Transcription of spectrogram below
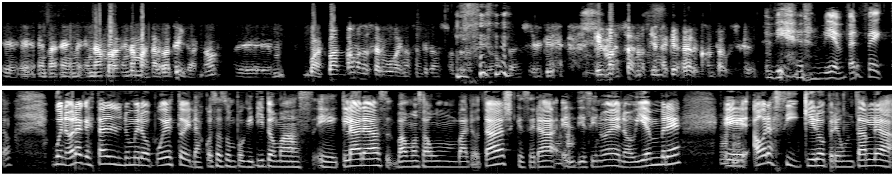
eh, en, en, ambas, en ambas narrativas, ¿no? Eh, bueno, vamos a ser buenos entre nosotros. vamos a decir que, que el masa no tiene que ver con la Bien, bien, perfecto. Bueno, ahora que está el número puesto y las cosas un poquitito más eh, claras, vamos a un balotage que será el 19 de noviembre. Eh, ahora sí quiero preguntarle a,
